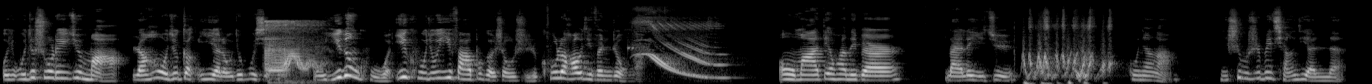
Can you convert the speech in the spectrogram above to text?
我我就说了一句妈，然后我就哽咽了，我就不行了，我一顿哭啊，一哭就一发不可收拾，哭了好几分钟啊。完，我妈电话那边来了一句：“姑娘啊，你是不是被强奸了？”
